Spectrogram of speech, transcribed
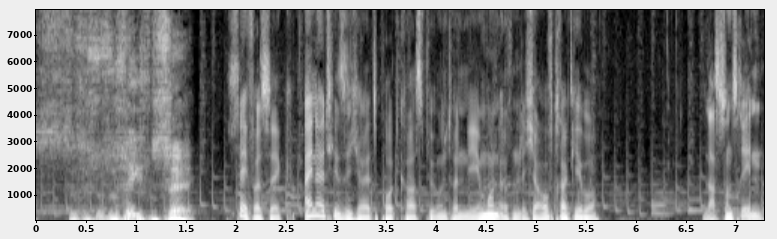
SaferSec. SaferSec, ein IT-Sicherheitspodcast für Unternehmen und öffentliche Auftraggeber. Lasst uns reden.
